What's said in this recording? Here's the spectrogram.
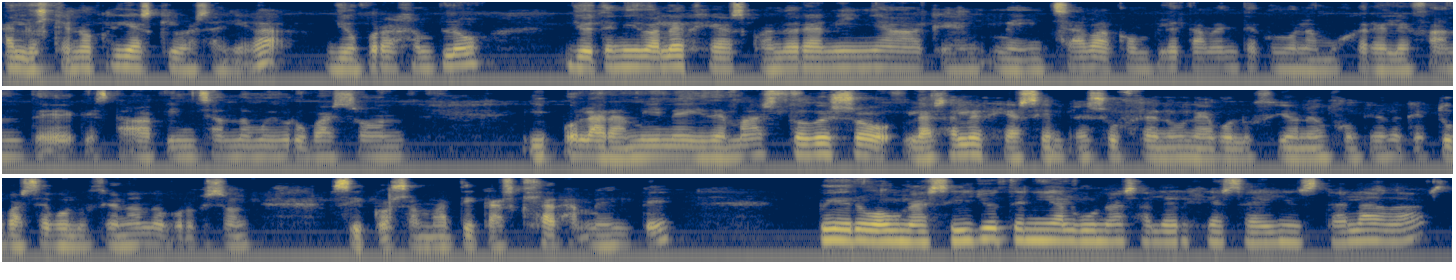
a los que no creías que ibas a llegar. Yo, por ejemplo, yo he tenido alergias cuando era niña que me hinchaba completamente como la mujer elefante, que estaba pinchando muy grubasón y polaramine y demás. Todo eso, las alergias siempre sufren una evolución en función de que tú vas evolucionando porque son psicosomáticas claramente. Pero aún así yo tenía algunas alergias ahí instaladas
